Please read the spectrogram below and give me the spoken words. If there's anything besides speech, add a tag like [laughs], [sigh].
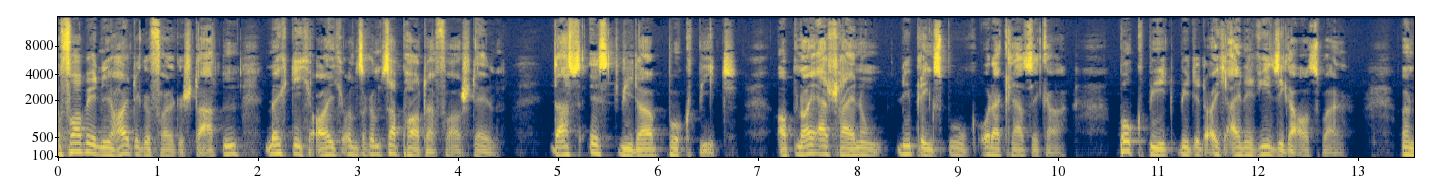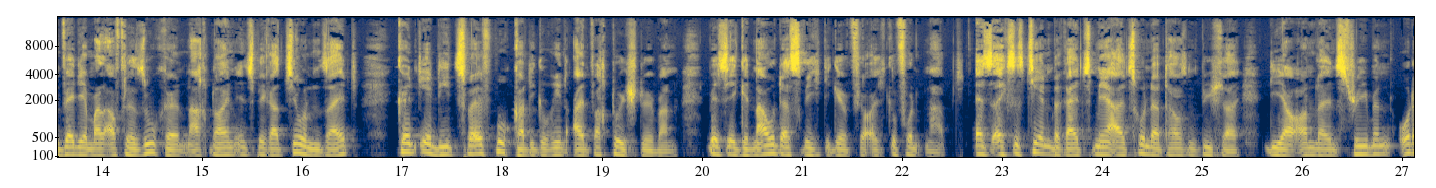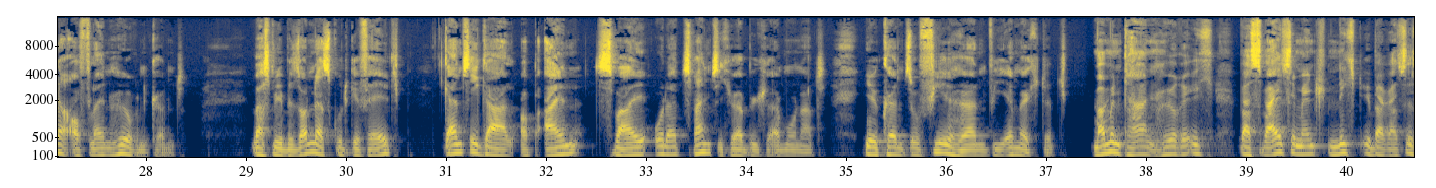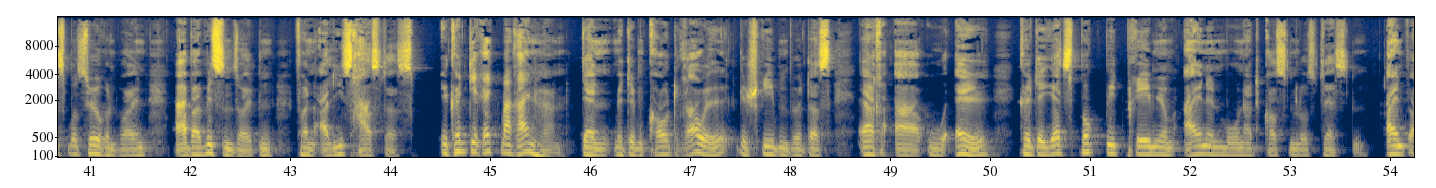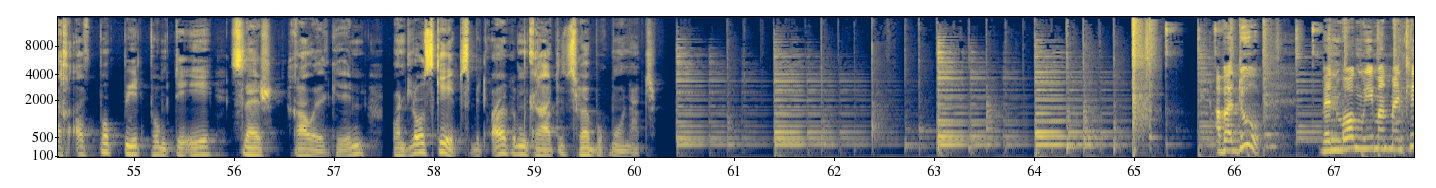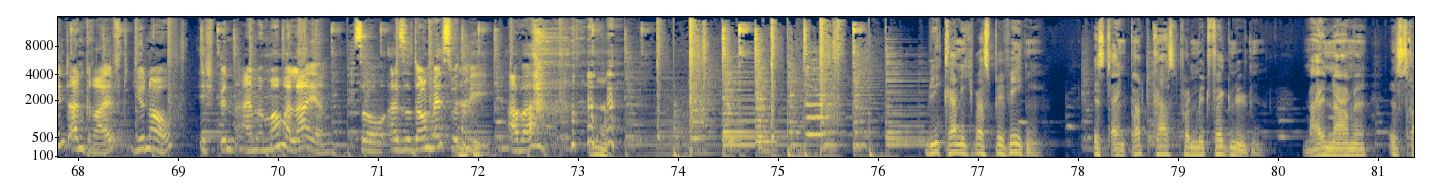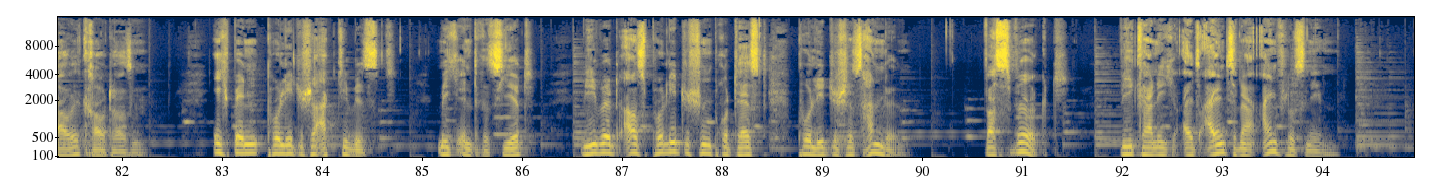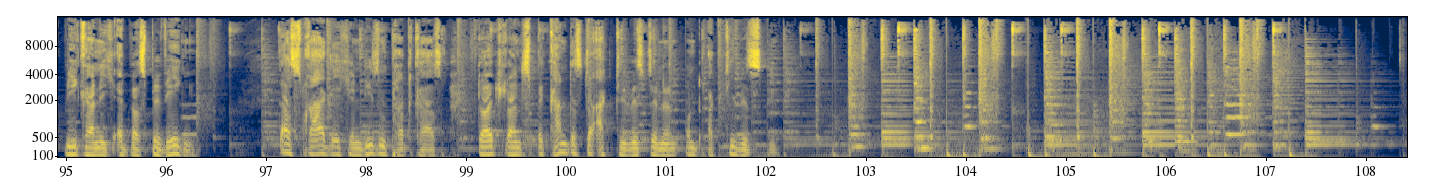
Bevor wir in die heutige Folge starten, möchte ich euch unseren Supporter vorstellen. Das ist wieder Bookbeat. Ob Neuerscheinung, Lieblingsbuch oder Klassiker. Bookbeat bietet euch eine riesige Auswahl. Und wenn ihr mal auf der Suche nach neuen Inspirationen seid, könnt ihr die zwölf Buchkategorien einfach durchstöbern, bis ihr genau das Richtige für euch gefunden habt. Es existieren bereits mehr als 100.000 Bücher, die ihr online streamen oder offline hören könnt. Was mir besonders gut gefällt, ganz egal ob ein, zwei oder zwanzig Hörbücher im Monat. Ihr könnt so viel hören, wie ihr möchtet. Momentan höre ich, was weiße Menschen nicht über Rassismus hören wollen, aber wissen sollten, von Alice Hasters. Ihr könnt direkt mal reinhören, denn mit dem Code RAUL, geschrieben wird das R-A-U-L, könnt ihr jetzt Bookbeat Premium einen Monat kostenlos testen. Einfach auf bookbeat.de slash RAUL gehen und los geht's mit eurem gratis Hörbuchmonat. Aber du, wenn morgen jemand mein Kind angreift, you know, ich bin I'm a Mama Lion. So, also don't mess with me. [laughs] Aber. Ja. Wie kann ich was bewegen? Ist ein Podcast von Mit Vergnügen. Mein Name ist Raul Krauthausen. Ich bin politischer Aktivist. Mich interessiert, wie wird aus politischem Protest politisches Handeln? Was wirkt? Wie kann ich als Einzelner Einfluss nehmen? Wie kann ich etwas bewegen? Das frage ich in diesem Podcast Deutschlands bekannteste Aktivistinnen und Aktivisten.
